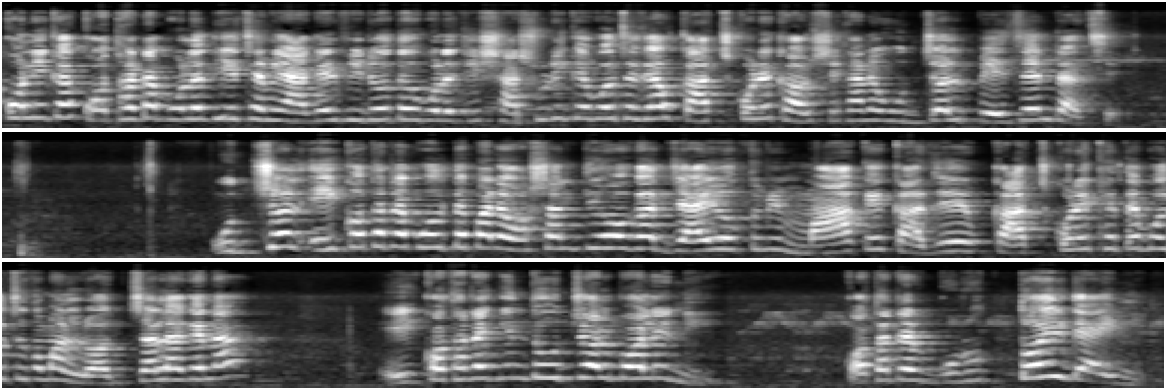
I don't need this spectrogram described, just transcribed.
কণিকা কথাটা বলে দিয়েছে, আমি আগের ভিডিওতেও বলেছি। শাশুড়িকে বলছে, যাও কাজ করে খাও, সেখানে উজ্জ্বল প্রেজেন্ট আছে। উজ্জ্বল এই কথাটা বলতে পারে, অশান্তি হোক আর যাই হোক, তুমি মাকে কাজে, কাজ করে খেতে বলছো, তোমার লজ্জা লাগে না? এই কথাটা কিন্তু উজ্জ্বল বলেনি। কথাটার গুরুত্বই দেয়নি।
